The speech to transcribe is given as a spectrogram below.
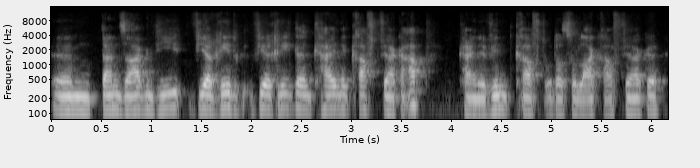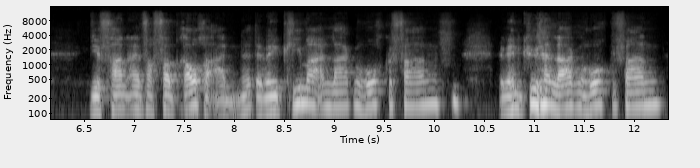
dann sagen die, wir, wir regeln keine Kraftwerke ab, keine Windkraft- oder Solarkraftwerke. Wir fahren einfach Verbraucher an. Ne? Da werden Klimaanlagen hochgefahren, da werden Kühlanlagen hochgefahren.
